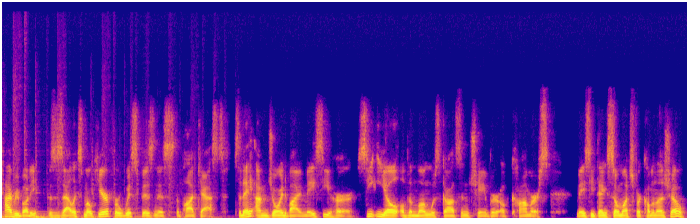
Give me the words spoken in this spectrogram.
Hi, everybody. This is Alex Moak here for WisBusiness, the podcast. Today, I'm joined by Maysee Herr, CEO of the Hmong Wisconsin Chamber of Commerce. Macy, thanks so much for coming on the show.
